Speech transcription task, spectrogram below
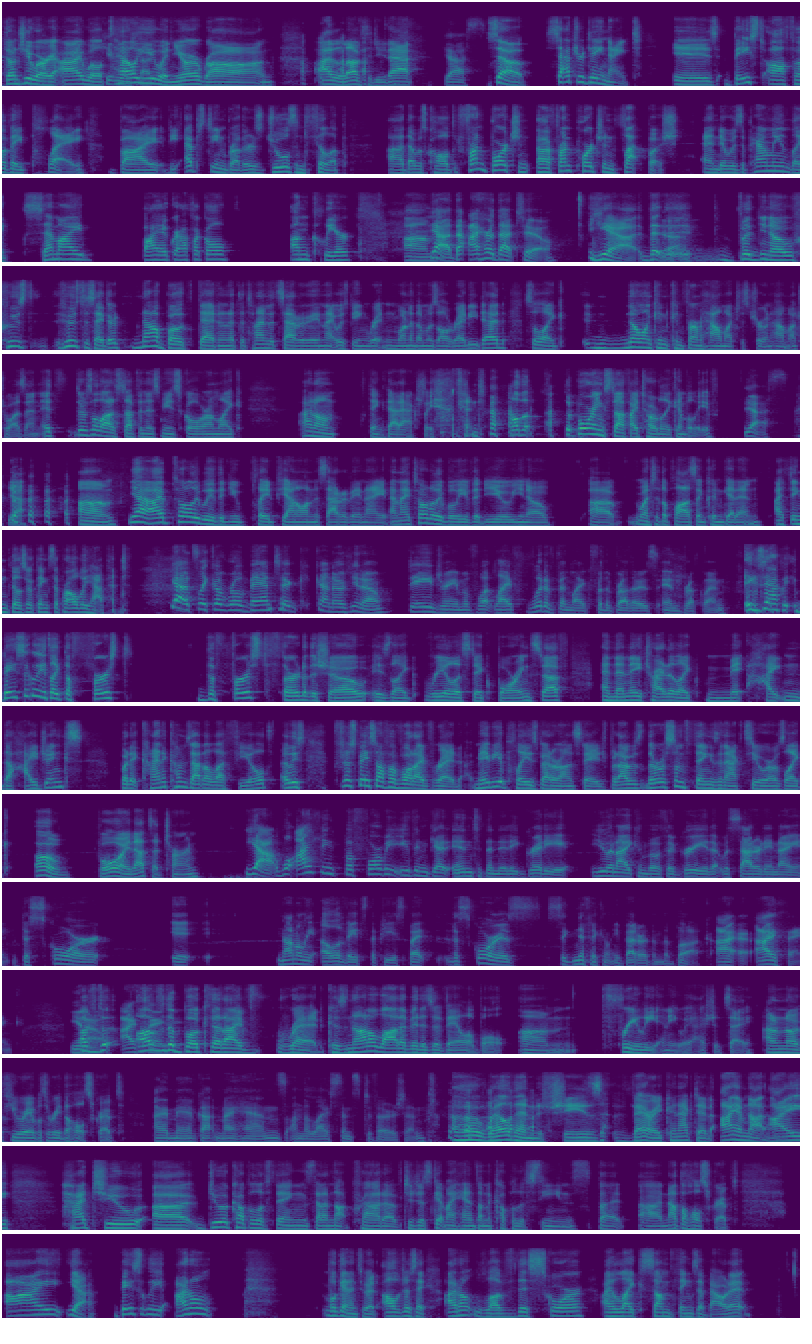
don't you worry. I will Keep tell you, and you're wrong. I love to do that. yes. So, Saturday Night is based off of a play by the Epstein brothers, Jules and Philip, uh, that was called Front Porch and uh, Front Porch and Flatbush, and it was apparently like semi biographical, unclear. Um, yeah, that, I heard that too. yeah, that, Yeah. but you know who's who's to say they're now both dead, and at the time that Saturday Night was being written, one of them was already dead. So like, no one can confirm how much is true and how much wasn't. It's there's a lot of stuff in this musical where I'm like, I don't think that actually happened. Although the boring stuff I totally can believe. Yes. Yeah. Um, yeah, I totally believe that you played piano on a Saturday night, and I totally believe that you, you know, uh, went to the plaza and couldn't get in. I think those are things that probably happened. yeah, it's like a romantic kind of, you know, daydream of what life would have been like for the brothers in Brooklyn. exactly basically it's like the first the first third of the show is like realistic boring stuff and then they try to like ma- heighten the hijinks but it kind of comes out of left field at least just based off of what i've read maybe it plays better on stage but i was there were some things in act two where i was like oh boy that's a turn Yeah, well, I think before we even get into the nitty gritty, you and I can both agree that with Saturday Night, the score it not only elevates the piece, but the score is significantly better than the book. I I think. You of know, the I of think- the book that i've read because not a lot of it is available um freely anyway i should say i don't know if you were able to read the whole script I may have gotten my hands on the licensed version. oh well then she's very connected i am not i had to uh do a couple of things that i'm not proud of to just get my hands on a couple of scenes but uh not the whole script. I yeah basically i don't we'll get into it. I'll just say i don't love this score. I like some things about it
